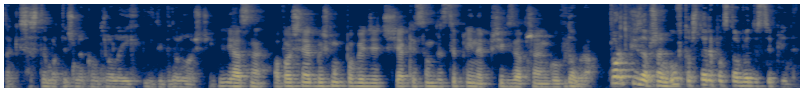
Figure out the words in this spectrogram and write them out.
takie systematyczne kontrole ich, ich wydolności. Jasne. A właśnie jakbyś mógł powiedzieć, jakie są dyscypliny psich zaprzęgów? Dobra. Sport zaprzęgów to cztery podstawowe dyscypliny.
